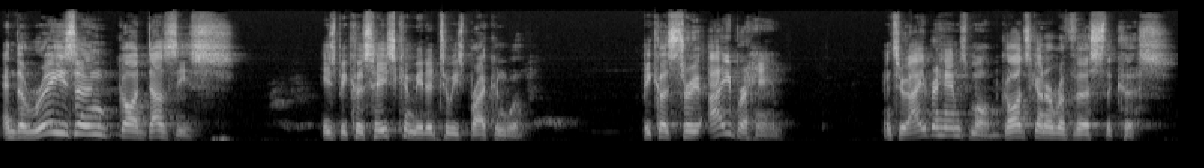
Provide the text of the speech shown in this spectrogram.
And the reason God does this is because he's committed to his broken world. Because through Abraham and through Abraham's mob, God's going to reverse the curse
